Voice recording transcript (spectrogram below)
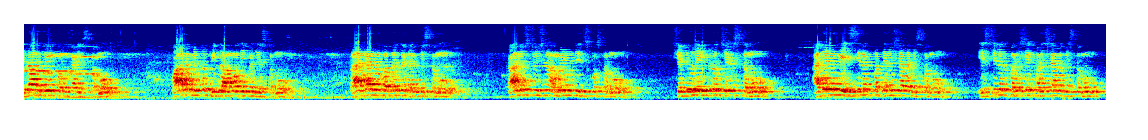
యథావిధిగా కొనసాగిస్తాము. పార్లమెంట్లో బిల్లు ఆమోదింపజేస్తాము. రాజ్యాంగ భద్రత కల్పిస్తాము. కాన్స్టిట్యూషన్ అమెండ్మెంట్ తీసుకొస్తాము. షెడ్యూల్ ఎయిట్లో చేరుస్తాము. అదేవిధంగా ఎస్సీలకు పద్దెనిమిది శాతం ఇస్తాము. ఎస్టీలకు పది పది శాతం ఇస్తాము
